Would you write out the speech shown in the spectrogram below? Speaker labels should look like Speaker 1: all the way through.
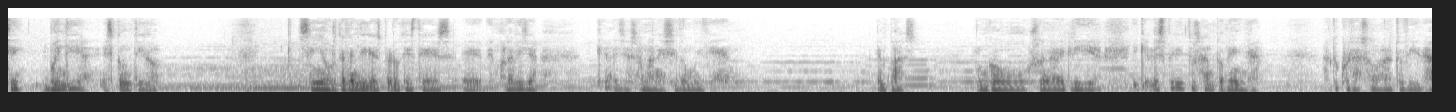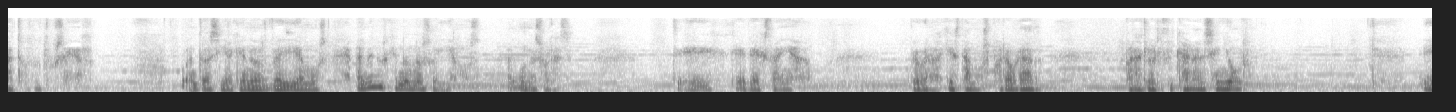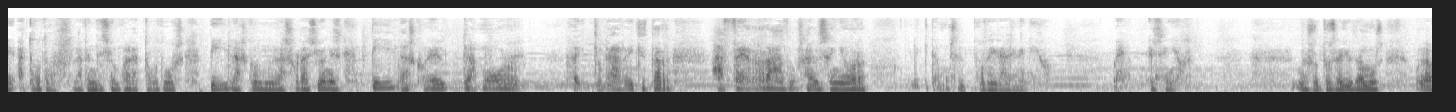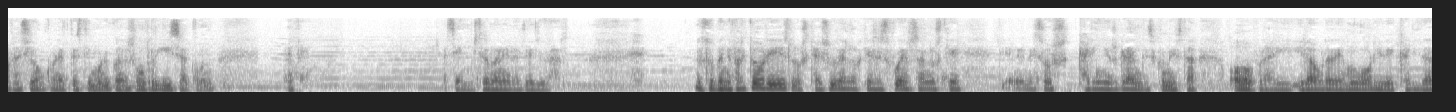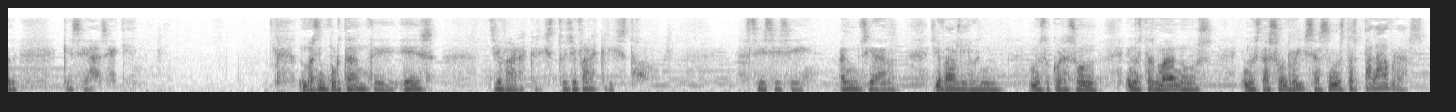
Speaker 1: Sí, buen día, es contigo. Señor te bendiga, espero que estés eh, de maravilla, que hayas amanecido muy bien, en paz, en gozo, en alegría, y que el Espíritu Santo venga a tu corazón, a tu vida, a todo tu ser. Cuánto hacía que nos veíamos, al menos que no nos oíamos, algunas horas. Te he extrañado. Pero bueno, aquí estamos para orar, para glorificar al Señor eh, a todos, la bendición para todos, pilas con las oraciones, pilas con el clamor. Hay que orar, hay que estar aferrados al Señor. Le quitamos el poder al enemigo. Bueno, el Señor. Nosotros ayudamos con la oración, con el testimonio, con la sonrisa, con... En fin. Así hay muchas maneras de ayudar. Nuestros benefactores, los que ayudan, los que se esfuerzan, los que tienen esos cariños grandes con esta obra y, y la obra de amor y de caridad que se hace aquí. Lo más importante es llevar a Cristo, llevar a Cristo. Sí, sí, sí. Anunciar, llevarlo en nuestro corazón, en nuestras manos, en nuestras sonrisas, en nuestras palabras.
